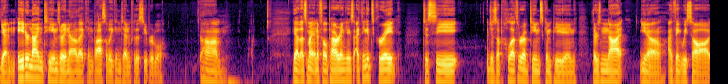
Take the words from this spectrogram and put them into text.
yeah, eight or nine teams right now that can possibly contend for the Super Bowl. Um, yeah, that's my NFL power rankings. I think it's great to see just a plethora of teams competing. There's not, you know, I think we saw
